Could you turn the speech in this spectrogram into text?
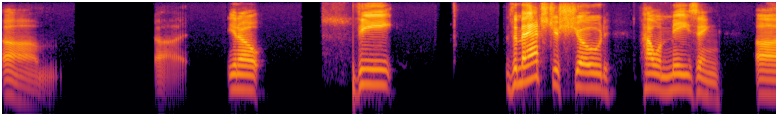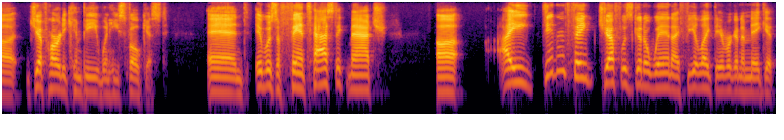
um uh, you know, the the match just showed how amazing uh, Jeff Hardy can be when he's focused, and it was a fantastic match. Uh, I didn't think Jeff was going to win. I feel like they were going to make it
